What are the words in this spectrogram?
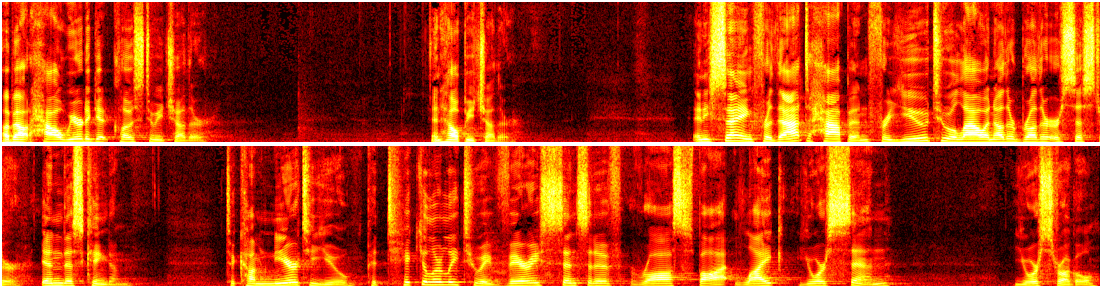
about how we're to get close to each other and help each other. And he's saying for that to happen, for you to allow another brother or sister in this kingdom to come near to you, particularly to a very sensitive, raw spot like your sin your struggle,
